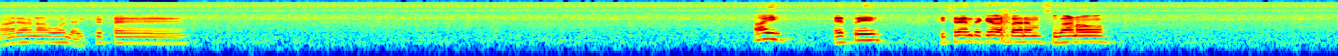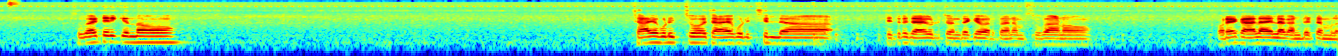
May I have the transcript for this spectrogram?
ആരാണാവോ ലൈക്ക് ഇട്ടേ ഹായ് എത്ര ടീച്ചറെ എന്തൊക്കെയാ വർത്താനം? സുഖാണോ? സുഖമായിട്ടിരിക്കുന്നോ ചായ കുടിച്ചോ? ചായ കുടിച്ചില്ല. ടീച്ചർ ചായ കുടിച്ചോ? എന്തൊക്കെയാ വർത്താനം? സുഖാണോ? കുറേ കാലമായില്ല കണ്ടിട്ട് നമ്മൾ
